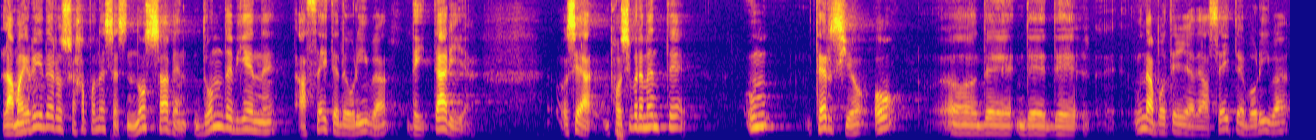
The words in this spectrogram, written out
la mayoría de los japoneses no saben dónde viene aceite de oliva de Italia. O sea, posiblemente un tercio o uh, de, de, una botella de aceite de oliva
